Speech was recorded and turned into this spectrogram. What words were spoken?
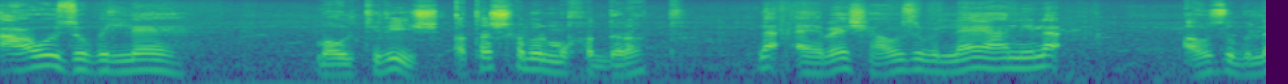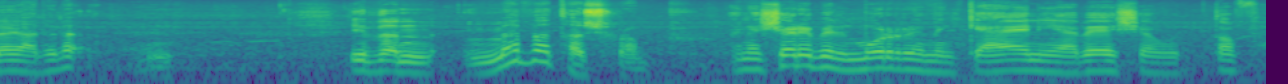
أعوذ بالله. ما قلتليش أتشرب المخدرات؟ لا يا باشا أعوذ بالله يعني لا. أعوذ بالله يعني لا. إذا ماذا تشرب؟ أنا شارب المر من كيعاني يا باشا والطفح.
